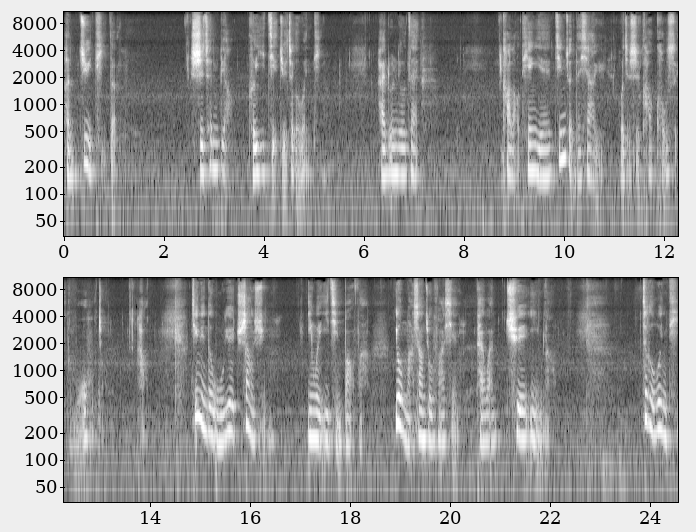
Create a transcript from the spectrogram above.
很具体的时程表可以解决这个问题，还轮流在靠老天爷精准的下雨，或者是靠口水的模糊中。今年的五月上旬，因为疫情爆发，又马上就发现。台湾缺疫苗这个问题，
